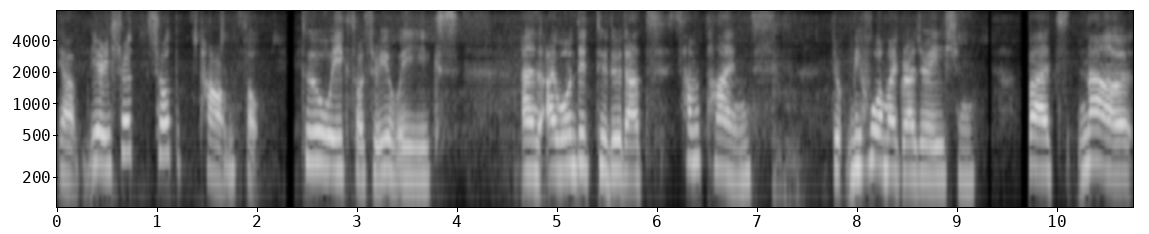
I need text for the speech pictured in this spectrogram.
yeah really short short term, so two weeks or three weeks, and I wanted to do that sometimes before my graduation. But now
